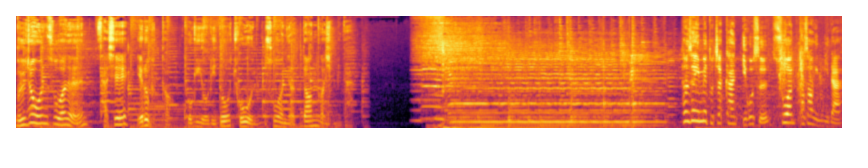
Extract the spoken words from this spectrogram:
물 좋은 수원은 사실 예로부터 고기 요리도 좋은 수원이었던 것입니다. 선생님이 도착한 이곳은 수원 화성입니다.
